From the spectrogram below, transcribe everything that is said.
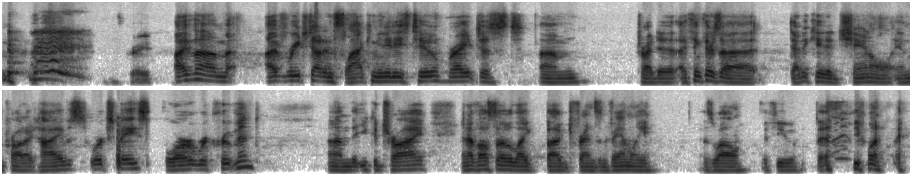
That's great. I've um I've reached out in Slack communities too, right? Just um tried to. I think there's a dedicated channel in Product Hive's workspace for recruitment um, that you could try. And I've also like bugged friends and family as well if you if you want to like,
